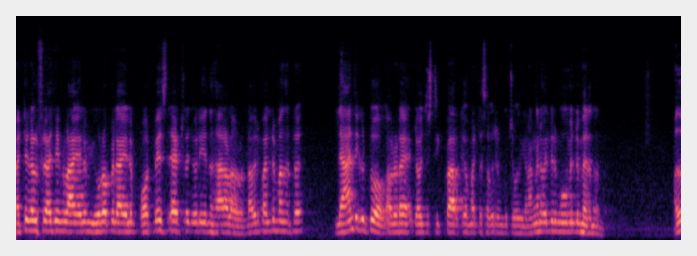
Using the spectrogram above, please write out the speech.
മറ്റ് ഗൾഫ് രാജ്യങ്ങളായാലും യൂറോപ്പിലായാലും പോർട്ട് ബേസ്ഡ് ആയിട്ടുള്ള ജോലി ചെയ്യുന്ന ധാരാളം ആളുകളുണ്ട്. അവർ പലരും വന്നിട്ട് ലാൻഡ് കിട്ടുമോ അവരുടെ ലോജിസ്റ്റിക് പാർക്ക് മറ്റ് സൗകര്യങ്ങൾക്ക് ചോദിക്കണം. അങ്ങനെ വലിയൊരു മൂവ്മെന്റും വരുന്നുണ്ട്. അത്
